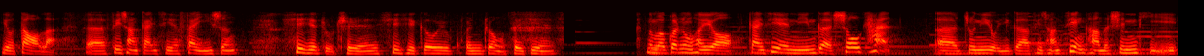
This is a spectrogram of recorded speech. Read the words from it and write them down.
又到了，呃，非常感谢范医生。谢谢主持人，谢谢各位观众，再见。那么，观众朋友，感谢您的收看，呃，祝您有一个非常健康的身体。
